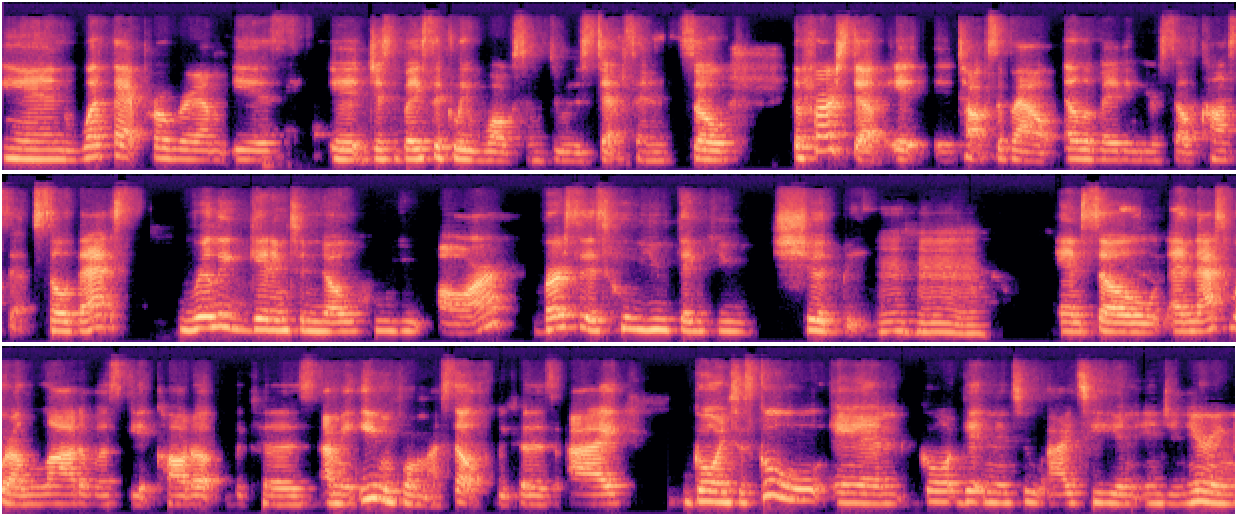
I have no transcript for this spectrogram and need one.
And what that program is, it just basically walks them through the steps. And so the first step, it, it talks about elevating your self concept. So that's really getting to know who you are versus who you think you should be. Mm-hmm. And so, and that's where a lot of us get caught up because, I mean, even for myself, because I going to school and go, getting into IT and engineering,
